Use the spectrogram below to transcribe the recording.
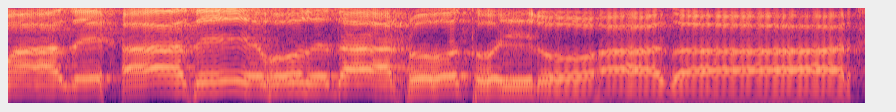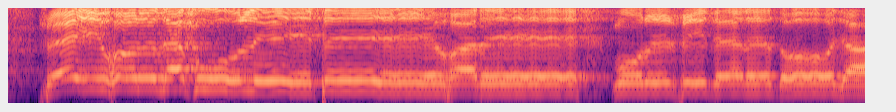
মাঝে আসে ভোর দাস তৈর হাজার। সেই ভোর দাকুলিতে পারে মুর্শিদের দোজা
